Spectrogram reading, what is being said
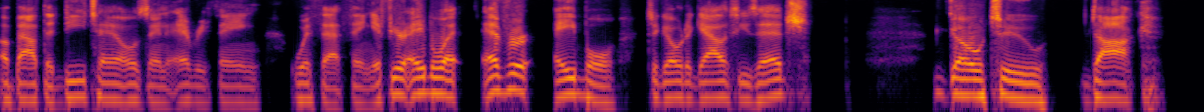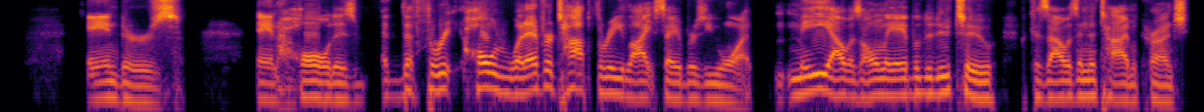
about the details and everything with that thing if you're able ever able to go to galaxy's edge go to doc anders and hold is the three hold whatever top three lightsabers you want. Me, I was only able to do two because I was in a time crunch,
